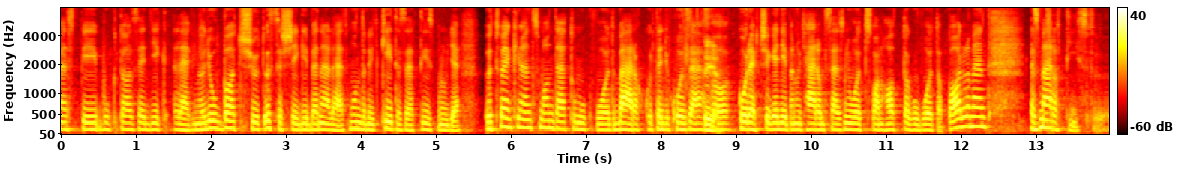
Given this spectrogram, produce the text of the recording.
MSP bukta az egyik legnagyobbat, sőt összességében el lehet mondani, hogy 2010-ben ugye 59 mandátumuk volt, bár akkor tegyük hozzá Igen. a korrektség egyében, hogy 386 tagú volt a parlament, ez már a 10 fő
